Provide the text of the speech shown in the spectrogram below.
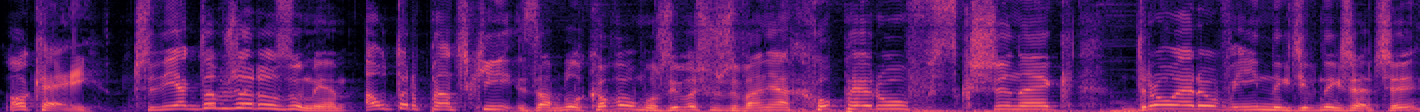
Okej, czyli jak dobrze rozumiem, autor paczki zablokował możliwość używania hopperów, skrzynek, drawerów i innych dziwnych rzeczy,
